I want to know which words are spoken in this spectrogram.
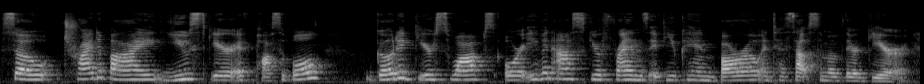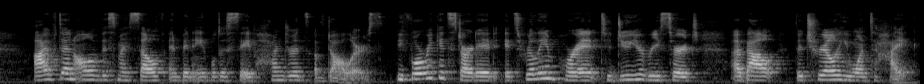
So try to buy used gear if possible. Go to gear swaps or even ask your friends if you can borrow and test out some of their gear. I've done all of this myself and been able to save hundreds of dollars. Before we get started, it's really important to do your research about the trail you want to hike.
